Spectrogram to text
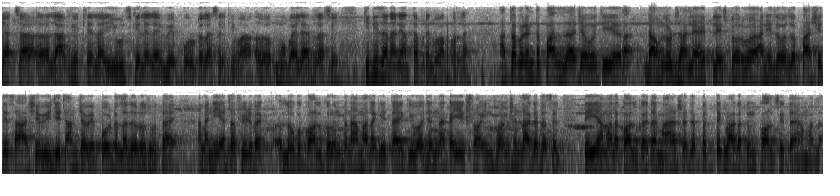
याचा लाभ घेतलेला आहे यूज केलेला आहे वेब पोर्टल असेल किंवा मोबाईल ॲप्स असेल किती जणांनी आत्तापर्यंत वापरला आहे आतापर्यंत पाच हजारच्या वरती डाउनलोड झाले आहे प्ले स्टोअरवर आणि जवळजवळ पाचशे ते सहाशे विजिट्स आमच्या वेब पोर्टलला दररोज होत आहे. आणि याचा फीडबॅक लोक कॉल करून पण आम्हाला घेत आहे किंवा ज्यांना काही एक्स्ट्रा इन्फॉर्मेशन लागत असेल तेही आम्हाला कॉल करत आहे. महाराष्ट्रातल्या प्रत्येक भागातून कॉल्स येत आहे आम्हाला.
